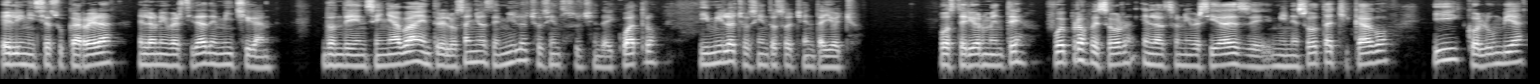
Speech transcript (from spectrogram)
Él inició su carrera en la Universidad de Michigan, donde enseñaba entre los años de 1884 y 1888. Posteriormente, fue profesor en las universidades de Minnesota, Chicago y Columbia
